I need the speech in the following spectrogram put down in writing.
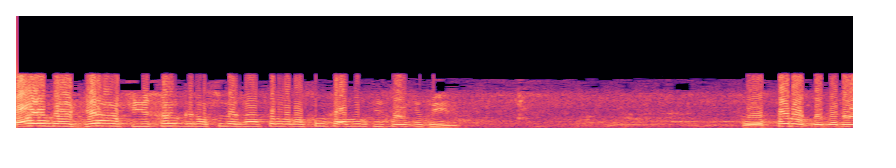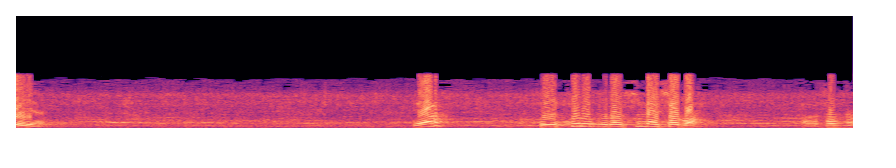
بعض جاء في خلق رسول الله صلى الله عليه وسلم رسولك أمر في سيحفين وطرق بريئة يا؟ في خلق رسول الله صباح. أساسا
